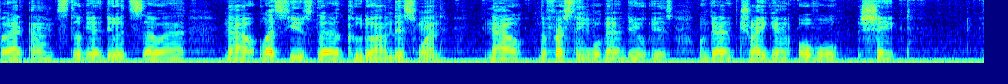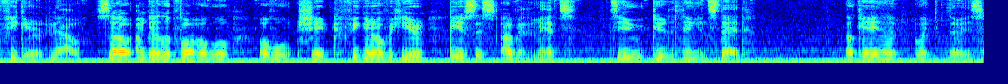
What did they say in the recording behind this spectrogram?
but I'm still gonna do it. So uh, now let's use the CUDA on this one. Now the first thing we're gonna do is we're gonna try get oval shaped figure now. So I'm gonna look for oval oval shaped figure over here. I use this oven mitt to do the thing instead. Okay, uh, wait, there is.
